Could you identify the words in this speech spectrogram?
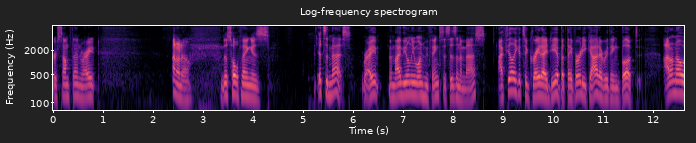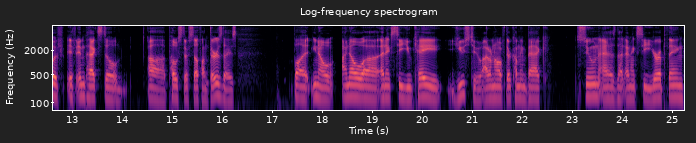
or something, right? I don't know. This whole thing is it's a mess, right? Am I the only one who thinks this isn't a mess? I feel like it's a great idea, but they've already got everything booked. I don't know if if Impact still uh, posts their stuff on Thursdays, but you know, I know uh, NXT UK used to. I don't know if they're coming back soon as that NXT Europe thing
